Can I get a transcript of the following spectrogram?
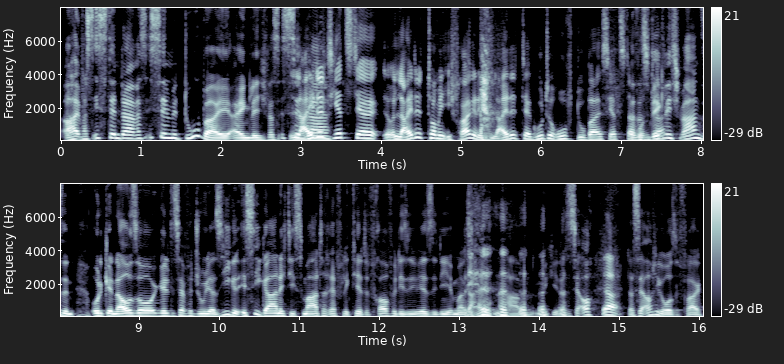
ah, was ist denn da, was ist denn mit Dubai eigentlich? Was ist denn Leidet da? jetzt der, leidet, Tommy, ich frage dich, leidet der gute Ruf Dubais jetzt darunter? Das ist wirklich Wahnsinn. Und genauso gilt es ja für Julia Siegel. Ist sie gar nicht die smarte, reflektierte Frau, für die sie, wir sie die immer gehalten haben, Micky? Das ist ja auch, Ja. das ist ja auch die große Frage.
